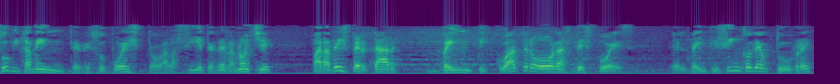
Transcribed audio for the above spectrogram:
súbitamente de su puesto a las siete de la noche para despertar 24 horas después, el 25 de octubre,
